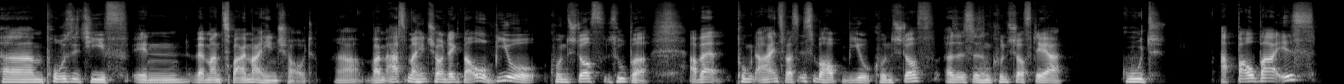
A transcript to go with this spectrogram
ähm, positiv in, wenn man zweimal hinschaut. Ja, beim ersten Mal hinschauen denkt man, oh, Bio-Kunststoff, super. Aber Punkt eins, was ist überhaupt Bio-Kunststoff? Also ist es ein Kunststoff, der gut abbaubar ist?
